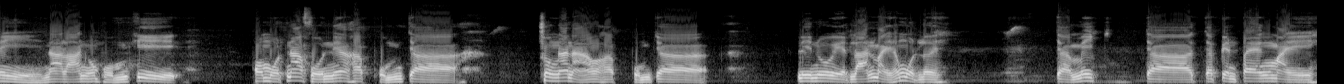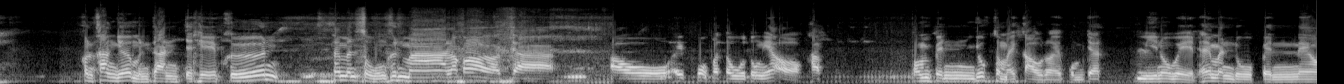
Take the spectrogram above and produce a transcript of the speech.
นี่หน้าร้านของผมที่พอหมดหน้าฝนเนี่ยครับ ผมจะช่วงหน้าหนาวครับ ผมจะรีโนเวทร้านใหม่ทั้งหมดเลย จะไม่ จะจะเปลี่ยนแปลงใหม่ค่อนข้างเยอะเหมือนกัน จะเทพื้นให้มันสูงขึ้นมาแล้วก็จะเอาไอ้พวกประตูตรงนี้ออกครับ เพราะมันเป็นยุคสมัยเก่าหน่อย ผมจะรีโนเวทให้มันดูเป็นแนว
